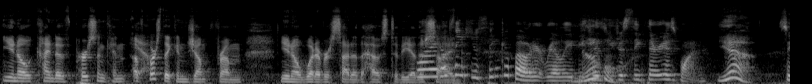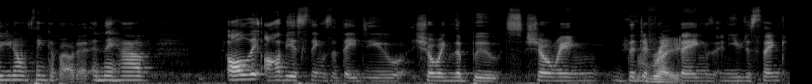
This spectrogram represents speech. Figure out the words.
you know kind of person can of Yeah. course they can jump from you know whatever side of the house to the other Well, I don't think you think about it really because No. you just think there is one. yeah. So you don't think about it. And they have all the obvious things that they do, showing the boots, showing the different Right. things, and you just think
